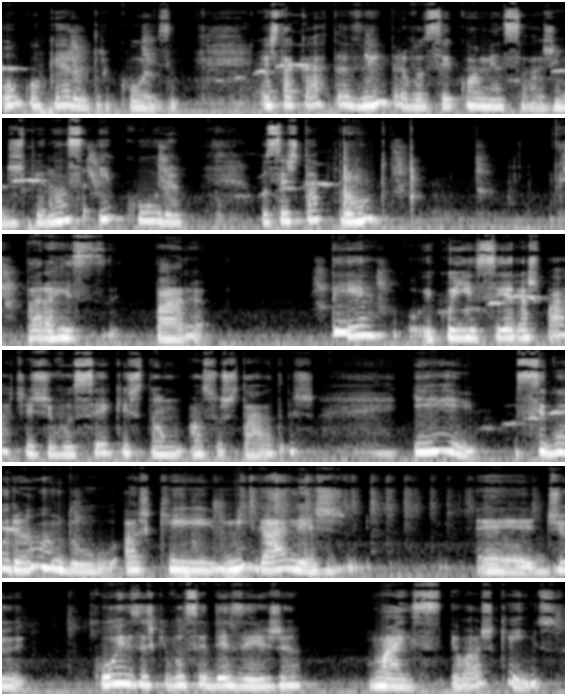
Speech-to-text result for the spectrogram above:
ou qualquer outra coisa, esta carta vem para você com a mensagem de esperança e cura. Você está pronto para, para ter e conhecer as partes de você que estão assustadas e segurando as que migalhas é, de coisas que você deseja mais. Eu acho que é isso.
